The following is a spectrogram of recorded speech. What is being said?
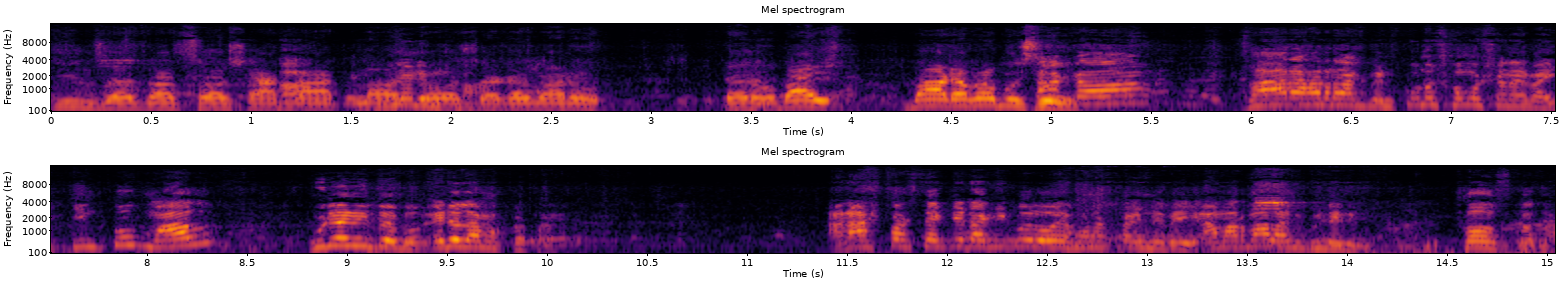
তিন চার পাঁচ ছয় সাত হ্যাঁ, আট নয় দশ। এগারো বারো তেরো। ভাই বারো টাকা বসে। যার হার রাখবেন কোনো সমস্যা নাই ভাই। কিন্তু মাল ঘুরে নিতে হবে এটা আমার কথা। আর আশপাশ থেকে এটা কি করল এখন আর টাইম নেই ভাই। আমার মাল আমি ঘুরে নিব সহজ কথা।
